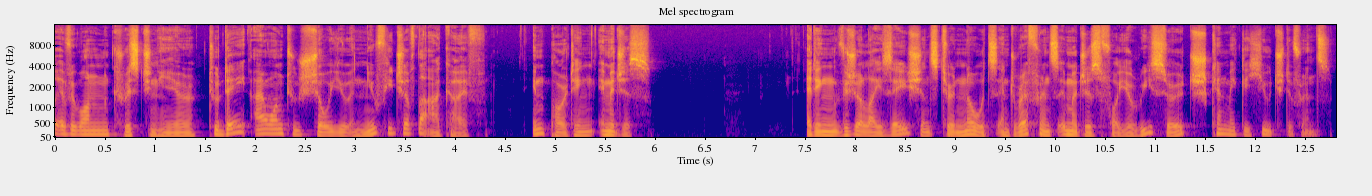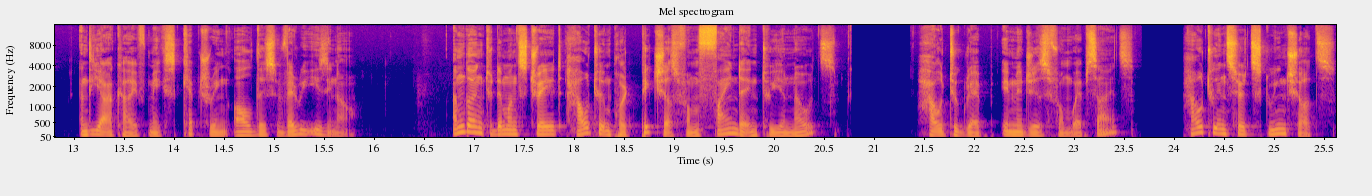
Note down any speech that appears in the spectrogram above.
everyone, Christian here. Today I want to show you a new feature of the archive, importing images. Adding visualizations to your notes and reference images for your research can make a huge difference, and the archive makes capturing all this very easy now. I'm going to demonstrate how to import pictures from Finder into your notes, how to grab images from websites, how to insert screenshots,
